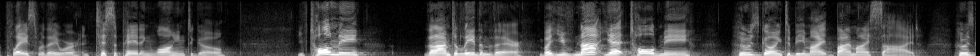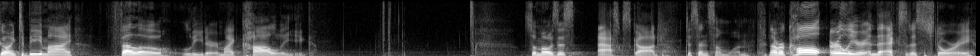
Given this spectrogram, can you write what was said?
a place where they were anticipating, longing to go. You've told me that I'm to lead them there, but you've not yet told me who's going to be my, by my side, who's going to be my fellow leader, my colleague. So Moses asks God to send someone. Now, recall earlier in the Exodus story,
